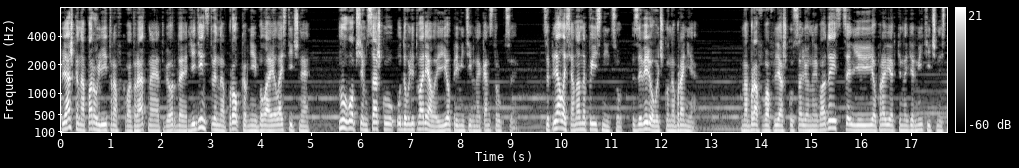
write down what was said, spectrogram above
Фляжка на пару литров, квадратная, твердая, единственная пробка в ней была эластичная, ну, в общем, Сашку удовлетворяла ее примитивная конструкция. Цеплялась она на поясницу, за веревочку на броне. Набрав во фляжку соленой воды с целью ее проверки на герметичность,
